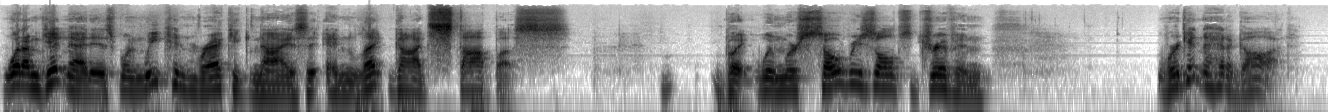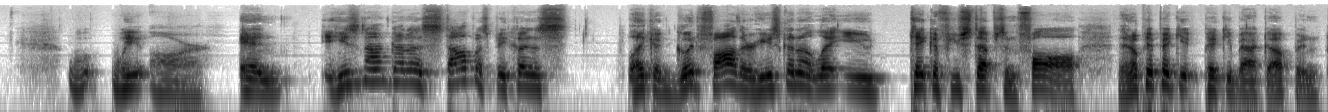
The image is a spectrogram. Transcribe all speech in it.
what I'm getting at is when we can recognize it and let God stop us, but when we're so results driven, we're getting ahead of God. We are And He's not going to stop us because, like a good father, He's going to let you take a few steps and fall. Then He'll pick you, pick you back up. And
